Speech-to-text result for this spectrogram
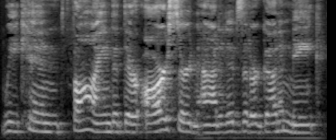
we can find that there are certain additives that are going to make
